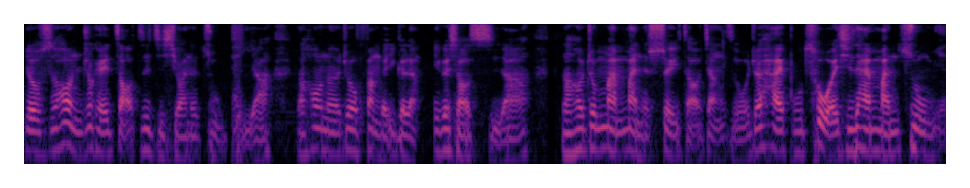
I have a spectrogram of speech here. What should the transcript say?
有时候你就可以找自己喜欢的主题啊，然后呢就放个一个两一个小时啊。然后就慢慢的睡着，这样子我觉得还不错诶，其实还蛮助眠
